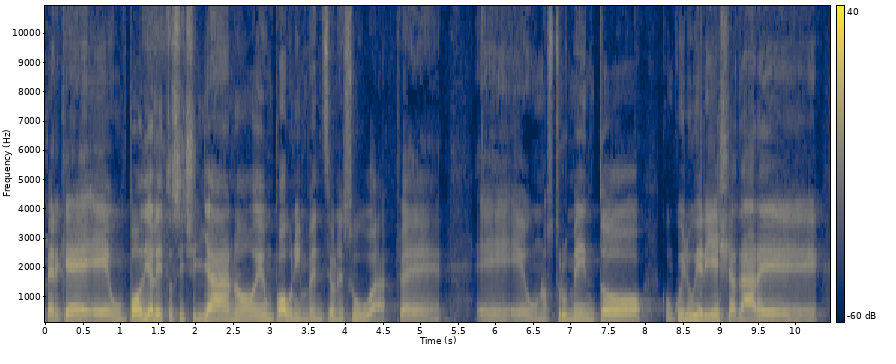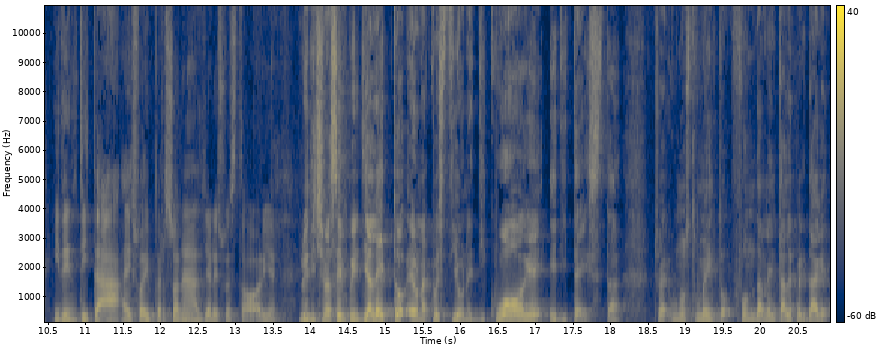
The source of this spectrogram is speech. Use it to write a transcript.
perché è un po' dialetto siciliano e un po' un'invenzione sua, cioè è, è uno strumento con cui lui riesce a dare identità ai suoi personaggi, alle sue storie. Lui diceva sempre il dialetto è una questione di cuore e di testa, cioè uno strumento fondamentale per dare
